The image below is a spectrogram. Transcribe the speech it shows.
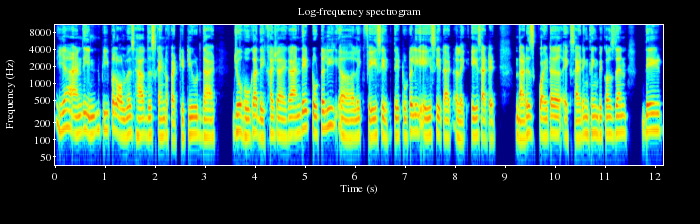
Yeah, and the Indian people always have this kind of attitude that जो होगा देखा जाएगा and they totally uh, like face it they totally ace it at like ace at it that is quite a exciting thing because then they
